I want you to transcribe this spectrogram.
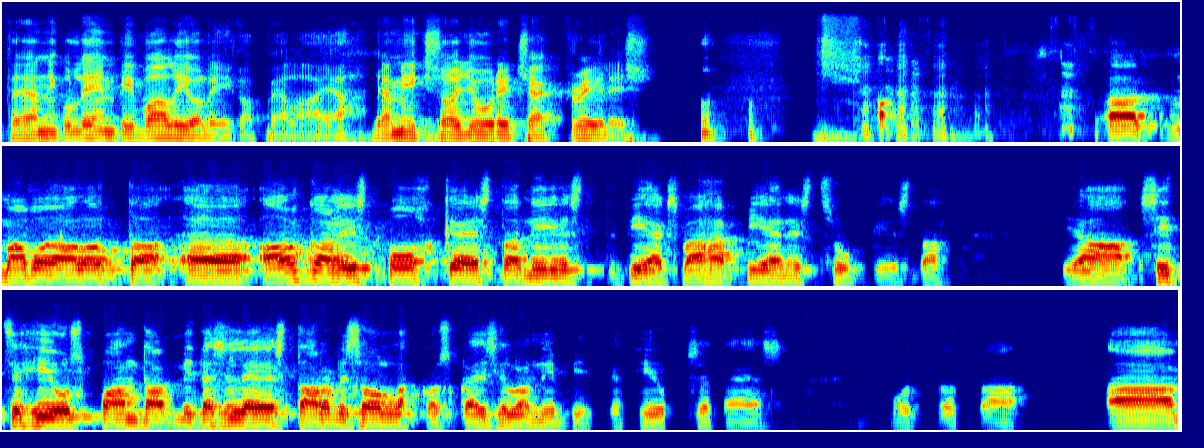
teidän niin lempi valioliikapelaaja, ja miksi on juuri Jack Grealish? Mä voin aloittaa. Alkaa niistä pohkeista, niistä tiedätkö, vähän pienistä sukista. Ja sitten se hiuspanta, mitä sille ei edes tarvitsisi olla, koska ei sillä ole niin pitkät hiukset edes. Mutta tota, ää,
